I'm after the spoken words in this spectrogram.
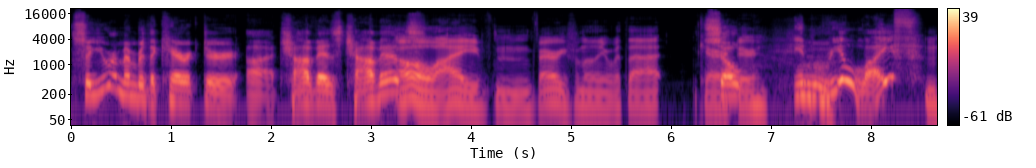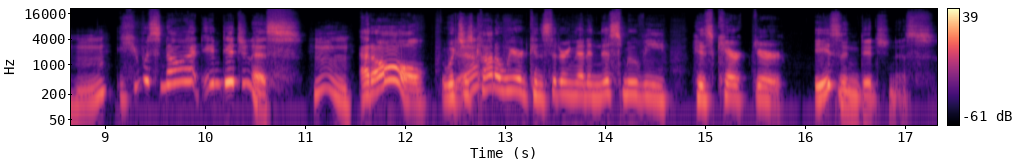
so you remember the character uh, Chavez Chavez? Oh, I'm very familiar with that character. So- in Ooh. real life, mm-hmm. he was not indigenous Hmm. at all, which is kind of weird considering that in this movie his character is indigenous.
